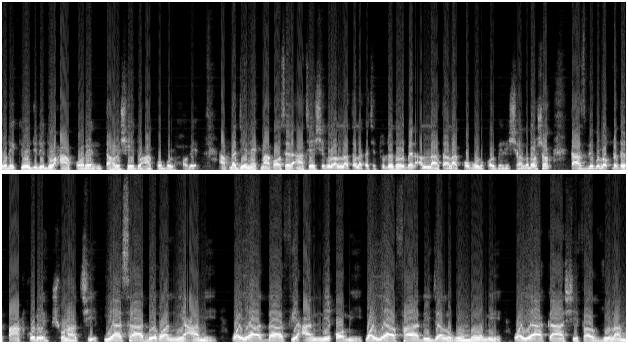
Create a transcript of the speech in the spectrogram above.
করে কেউ যদি দোয়া করেন তাহলে সেই দোয়া কবুল হবে আপনার যে নেক মাকসের আছে সেগুলো আল্লাহ তাআলার কাছে তুলে ধরবেন আল্লাহ তাআলা কবুল করবেন ইনশাআল্লাহ দর্শক তাসবিগুলো আপনাদের পাঠ করে শোনাচ্ছি ইয়া সাবিগান নিআমি ويا دافع النقم ويا فارج الغموم ويا كاشف الظلم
